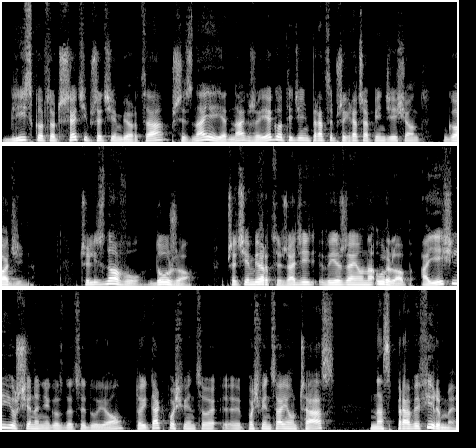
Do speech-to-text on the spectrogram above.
Blisko co trzeci przedsiębiorca przyznaje jednak, że jego tydzień pracy przekracza 50 godzin. Czyli znowu dużo. Przedsiębiorcy rzadziej wyjeżdżają na urlop, a jeśli już się na niego zdecydują, to i tak poświęcają czas na sprawy firmy.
